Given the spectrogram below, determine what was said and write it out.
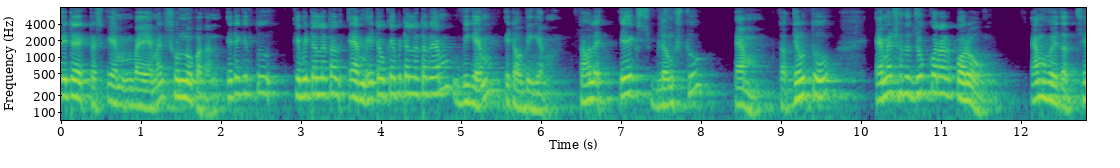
এটা একটা এম বাই এম এর শূন্য উপাদান। এটা কিন্তু ক্যাপিটাল লেটার এম এটাও capital letter M big M এটাও বিগ এম তাহলে এক্স বিলংস টু এম যেহেতু এম এর সাথে যোগ করার পরেও এম হয়ে যাচ্ছে,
